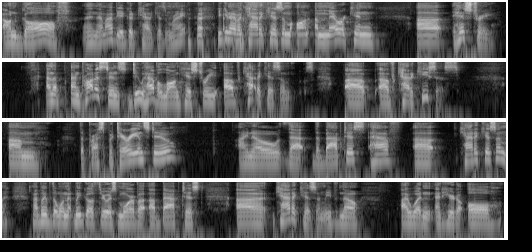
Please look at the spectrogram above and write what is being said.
on golf, and that might be a good catechism, right? you can have a catechism on American uh, history. And, the, and Protestants do have a long history of catechisms, uh, of catechesis. Um, the Presbyterians do. I know that the Baptists have uh, catechism, and I believe the one that we go through is more of a, a Baptist uh, catechism, even though I wouldn't adhere to all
